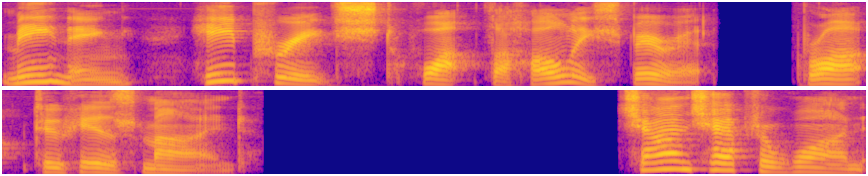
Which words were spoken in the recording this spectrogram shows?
meaning he preached what the Holy Spirit brought to his mind. John chapter 1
